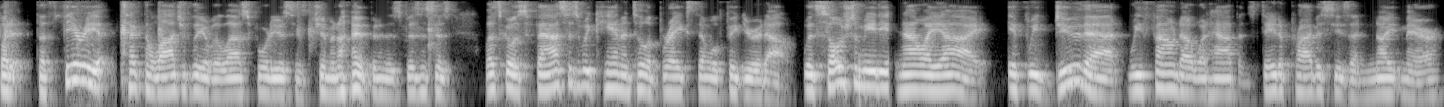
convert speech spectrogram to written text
but the theory technologically over the last 40 years since Jim and I have been in this business is let's go as fast as we can until it breaks, then we'll figure it out. With social media, now AI, if we do that, we found out what happens. Data privacy is a nightmare.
